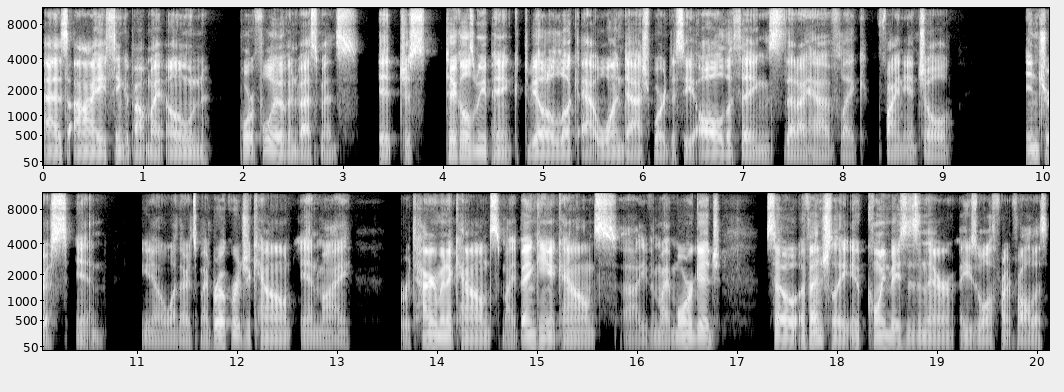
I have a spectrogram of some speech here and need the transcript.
as I think about my own portfolio of investments, it just tickles me pink to be able to look at one dashboard to see all the things that I have like financial interests in. You know, whether it's my brokerage account and my retirement accounts, my banking accounts, uh, even my mortgage. So eventually, Coinbase is in there. I use Wealthfront for all this.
